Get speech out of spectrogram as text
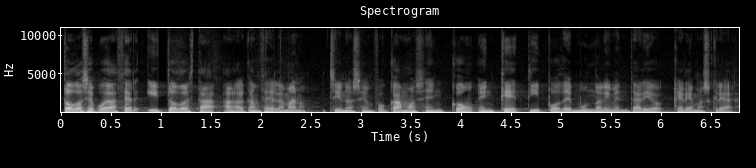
Todo se puede hacer y todo está al alcance de la mano, si nos enfocamos en, en qué tipo de mundo alimentario queremos crear.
